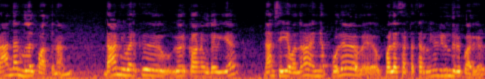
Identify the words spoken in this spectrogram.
நான் தான் முதல் பார்த்தேன் நான் நான் இவருக்கு இவருக்கான உதவியை நான் செய்ய வந்தேன் என்னை போல பல சட்டத்தரணிகள் இருந்திருப்பார்கள்.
